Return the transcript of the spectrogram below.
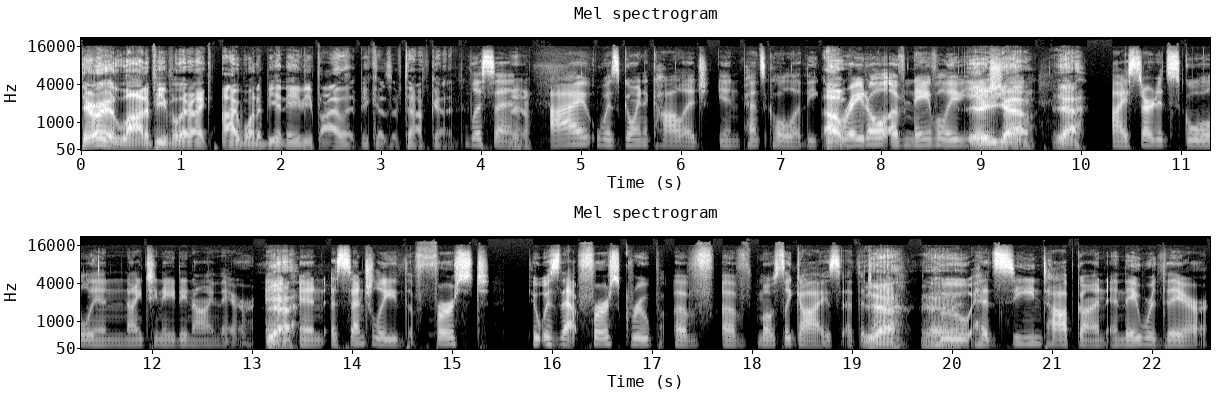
there are a lot of people that are like, I want to be a Navy pilot because of Top Gun. Listen, Yeah. I was going to college in Pensacola, the Oh. cradle of naval aviation. There you go. Yeah. I started school in 1989 there. And, Yeah. and essentially the first it was that first group of of mostly guys at the Yeah, time yeah, who had seen Top Gun and they were there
